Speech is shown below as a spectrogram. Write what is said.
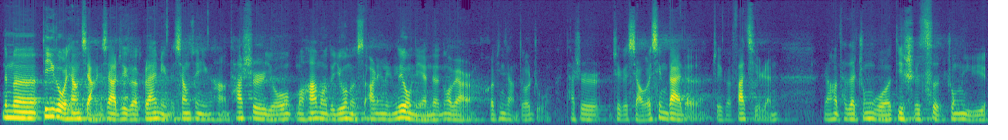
那么第一个我想讲一下这个格莱敏的乡村银行，它是由 Mohamed Yunus 二零零六年的诺贝尔和平奖得主。他是这个小额信贷的这个发起人，然后他在中国第十次终于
